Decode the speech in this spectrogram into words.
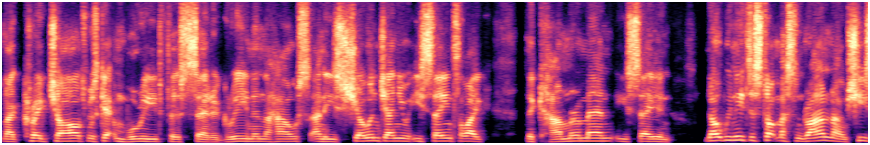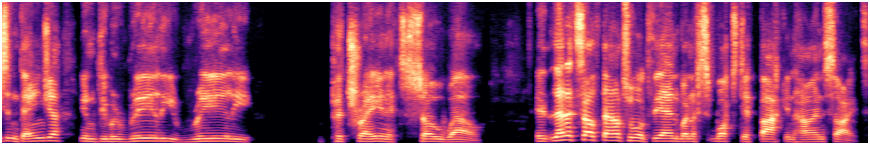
Like Craig Charles was getting worried for Sarah Greene in the house, and he's showing genuine. He's saying to like the cameramen, he's saying, "No, we need to stop messing around now. She's in danger." You know, they were really, really portraying it so well. It let itself down towards the end when I've watched it back in hindsight,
